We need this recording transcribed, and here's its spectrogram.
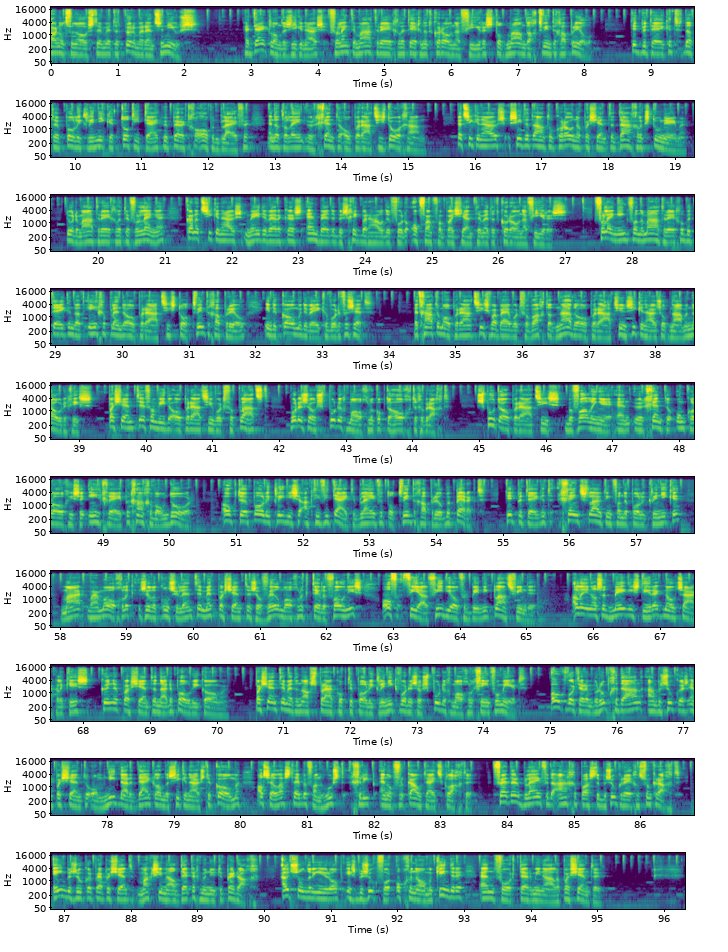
Arnold van Oosten met het Purmerendse nieuws. Het Dijklander ziekenhuis verlengt de maatregelen tegen het coronavirus tot maandag 20 april. Dit betekent dat de polyklinieken tot die tijd beperkt geopend blijven en dat alleen urgente operaties doorgaan. Het ziekenhuis ziet het aantal coronapatiënten dagelijks toenemen. Door de maatregelen te verlengen kan het ziekenhuis medewerkers en bedden beschikbaar houden voor de opvang van patiënten met het coronavirus. Verlenging van de maatregel betekent dat ingeplande operaties tot 20 april in de komende weken worden verzet. Het gaat om operaties waarbij wordt verwacht dat na de operatie een ziekenhuisopname nodig is. Patiënten van wie de operatie wordt verplaatst, worden zo spoedig mogelijk op de hoogte gebracht. Spoedoperaties, bevallingen en urgente oncologische ingrepen gaan gewoon door. Ook de polyklinische activiteiten blijven tot 20 april beperkt. Dit betekent geen sluiting van de polyklinieken, maar waar mogelijk zullen consulenten met patiënten zoveel mogelijk telefonisch of via videoverbinding plaatsvinden. Alleen als het medisch direct noodzakelijk is, kunnen patiënten naar de poli komen. Patiënten met een afspraak op de polykliniek worden zo spoedig mogelijk geïnformeerd. Ook wordt er een beroep gedaan aan bezoekers en patiënten om niet naar het Dijklander ziekenhuis te komen als ze last hebben van hoest, griep en of verkoudheidsklachten. Verder blijven de aangepaste bezoekregels van kracht. Eén bezoeker per patiënt, maximaal 30 minuten per dag. Uitzondering hierop is bezoek voor opgenomen kinderen en voor terminale patiënten.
